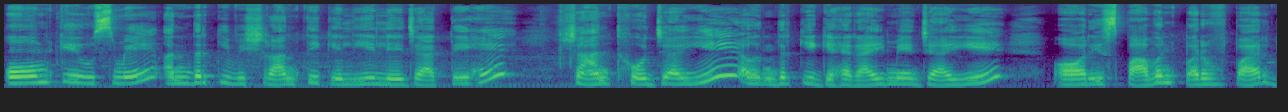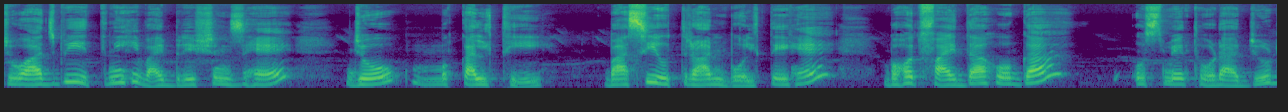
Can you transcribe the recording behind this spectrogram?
ओम के उसमें अंदर की विश्रांति के लिए ले जाते हैं। शांत हो जाइए, अंदर की गहराई में जाइए और इस पावन पर्व पर जो आज भी इतनी ही वाइब्रेशंस हैं, जो कल थी, बासी उत्तरायण बोलते हैं, बहुत फ़ायदा होगा। उसमें थोड़ा जुड़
